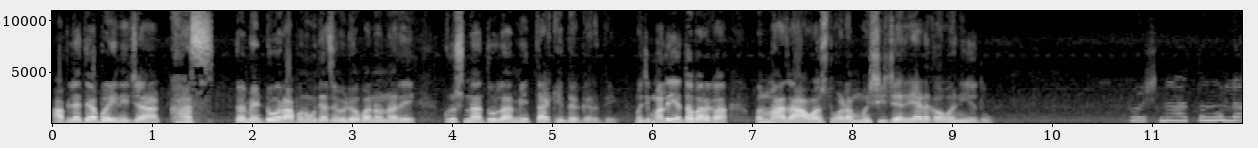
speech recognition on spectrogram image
आपल्या त्या बहिणीच्या खास कमेंटवर आपण उद्याचा व्हिडिओ बनवणार आहे. कृष्णा तुला मी ताकीद करते. म्हणजे मला येतं बरं का पण माझा आवाज थोडा म्हशीच्या रेडकावानी येतो. कृष्णा तुला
